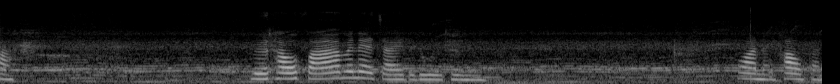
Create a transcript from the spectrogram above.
ค่ะ หรือเทาฟ้าไม่แน่ใจแต่ดูอีกทีนึงว่าไหนเข้ากัน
